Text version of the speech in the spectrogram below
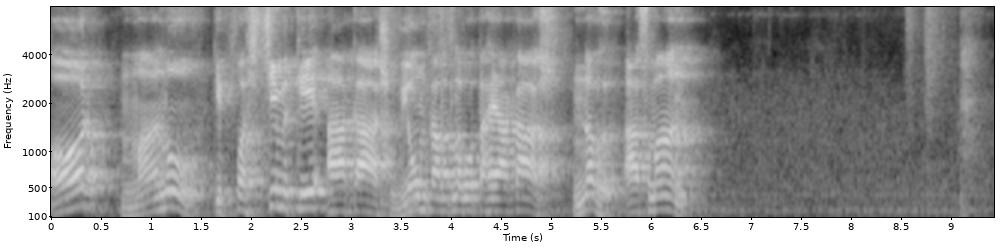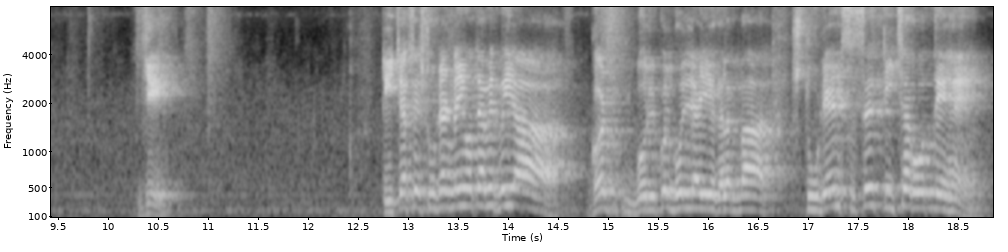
और मानो कि पश्चिम के आकाश, व्योम का मतलब होता है आकाश, नभ, आसमान। जी। टीचर से स्टूडेंट नहीं होते अमित भैया। गुड, बिल्कुल भूल जाइए, गलत बात। स्टूडेंट्स से टीचर होते हैं।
